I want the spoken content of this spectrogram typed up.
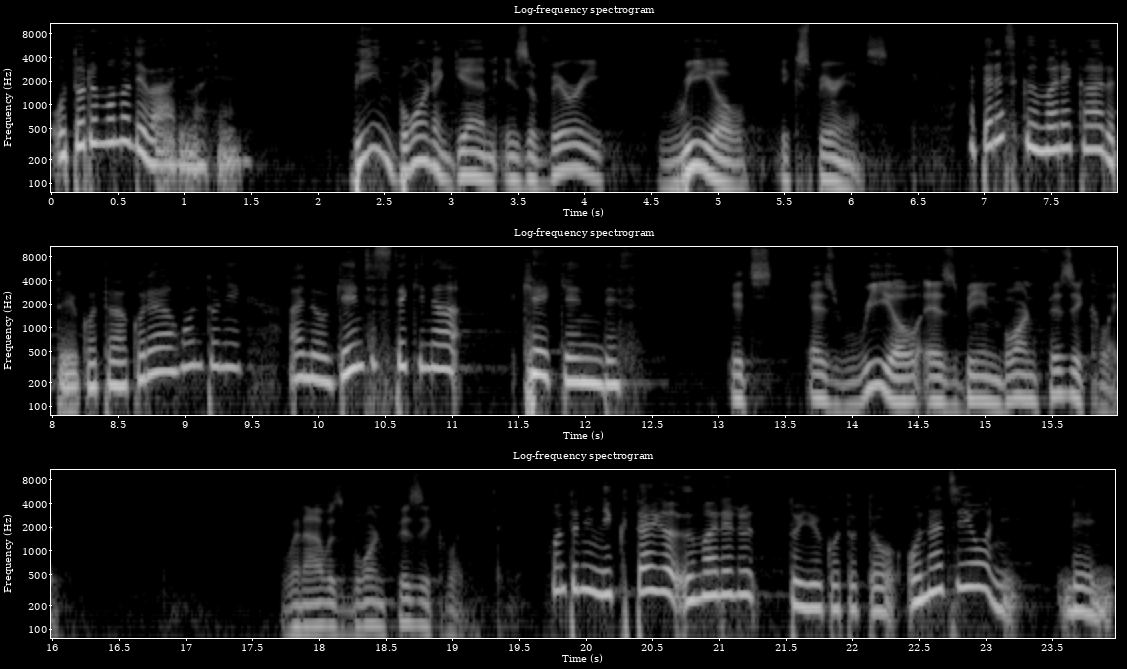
劣るものではありません Being born again is a very real experience. 新しく生まれ変わるということはこれは本当にあの現実的な経験です It's as real as being born physically. When I was born physically. 本当に肉体が生まれるということと同じように霊に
